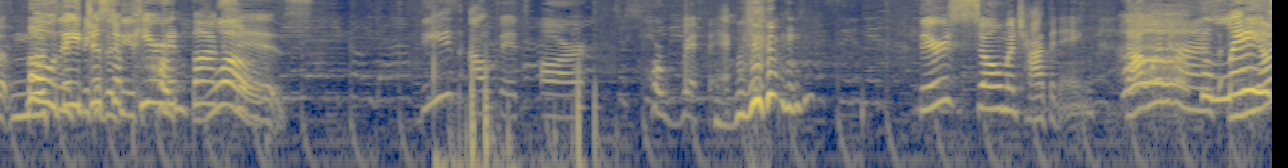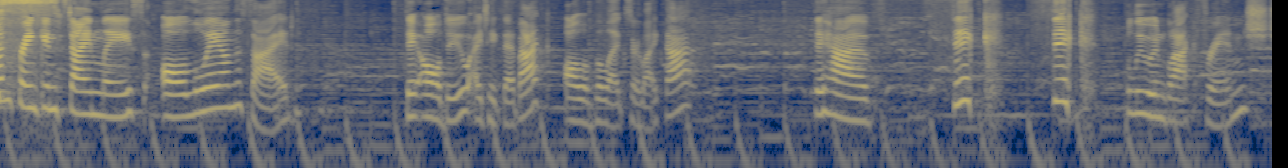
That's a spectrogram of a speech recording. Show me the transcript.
But Whoa, mostly they it's because just of these appeared in Whoa. boxes. These outfits are horrific. There's so much happening. That one has The neon! Frankenstein lace all the way on the side. They all do. I take that back. All of the legs are like that. They have thick, thick blue and black fringe.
